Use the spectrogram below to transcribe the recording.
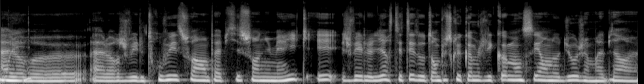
Alors, euh, alors je vais le trouver soit en papier, soit en numérique, et je vais le lire cet été, d'autant plus que comme je l'ai commencé en audio, j'aimerais bien euh,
